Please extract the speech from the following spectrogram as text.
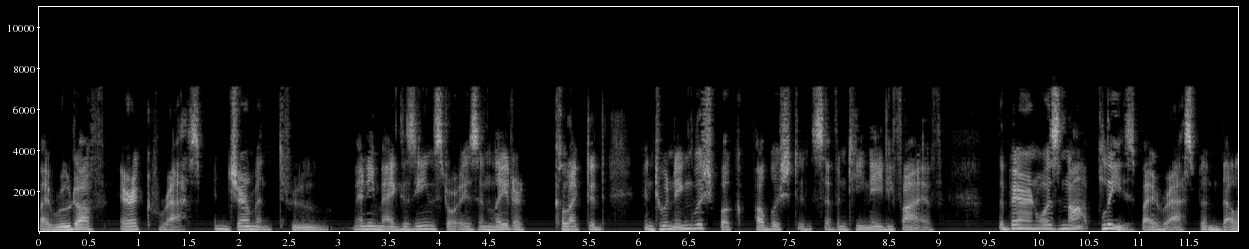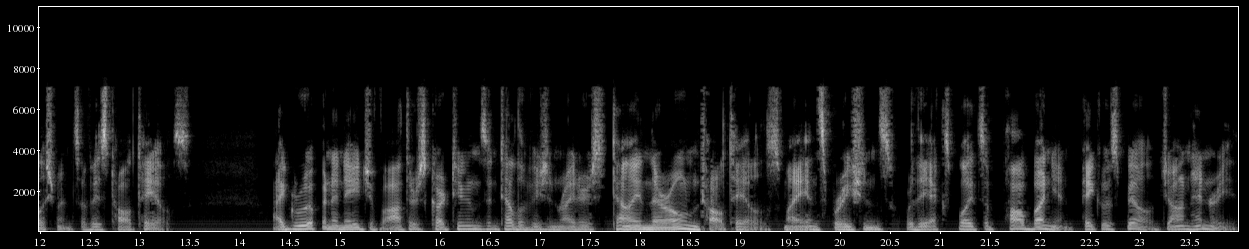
by Rudolf Erich Raspe in German through many magazine stories and later collected into an English book published in 1785. The Baron was not pleased by Raspe's embellishments of his tall tales. I grew up in an age of authors, cartoons, and television writers telling their own tall tales. My inspirations were the exploits of Paul Bunyan, Pecos Bill, John Henry,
